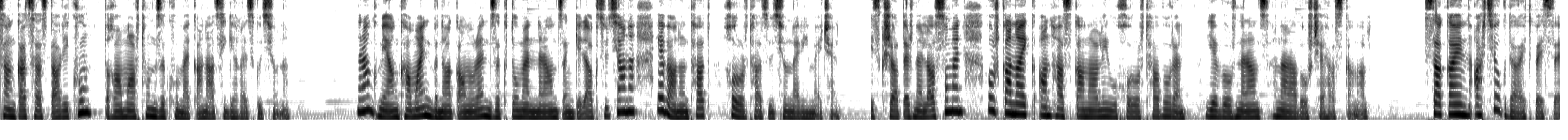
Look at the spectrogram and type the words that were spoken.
Ցանկացած տարիքում տղամարդուն ձգում է կանացի գեղեցկությունը։ Նրանք միանգամայն բնականորեն ձգտում են նրանց ընկերակցությանը եւ անընդհատ խորհրդածությունների մեջ են։ Իսկ շատերն էլ ասում են, որ կանայք անհասկանալի ու խորհրդավոր են եւ որ նրանց հնարավոր չէ հասկանալ։ Սակայն արդյոք դա այդպես է։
